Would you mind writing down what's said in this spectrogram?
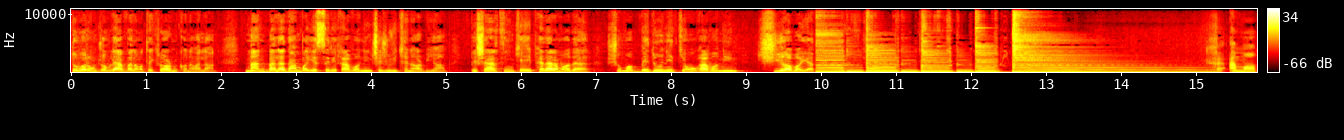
دوباره اون جمله اولمو تکرار می‌کنم الان. من بلدم با یه سری قوانین چجوری کنار بیام. به شرط اینکه ای پدر و مادر شما بدونید که اون قوانین چیا باید اما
